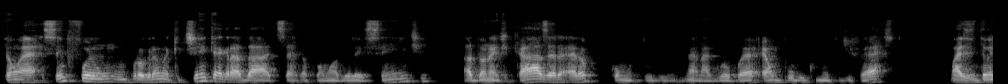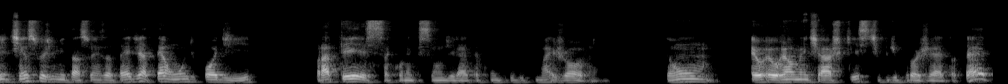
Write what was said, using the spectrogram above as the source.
Então, é, sempre foi um, um, programa que tinha que agradar, de certa forma, o adolescente, a dona de casa. Era, era como tudo né, na Globo, é, é um público muito diverso. Mas então ele tinha suas limitações até de até onde pode ir para ter essa conexão direta com o público mais jovem. Então, eu, eu, realmente acho que esse tipo de projeto, até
